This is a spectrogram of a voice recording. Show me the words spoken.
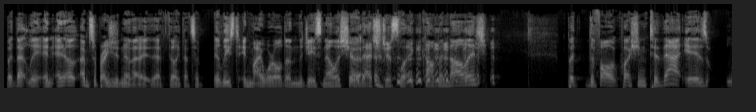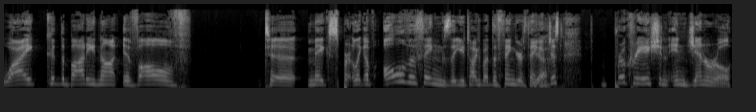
But that and, and uh, I'm surprised you didn't know that. I, I feel like that's a at least in my world on the Jason Ellis show. That's just like common knowledge. But the follow up question to that is why could the body not evolve to make sperm? Like of all the things that you talked about, the finger thing, Yeah. and just procreation in general,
